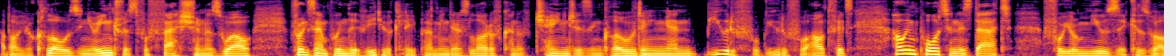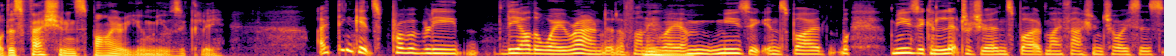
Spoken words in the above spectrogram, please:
about your clothes and your interest for fashion as well. For example, in the video clip, I mean, there's a lot of kind of changes in clothing and beautiful, beautiful outfits. How important is that for your music as well? Does fashion inspire you musically? I think it's probably the other way around in a funny mm. way. I mean, music inspired, well, music and literature inspired my fashion choices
